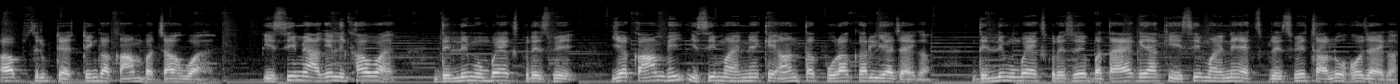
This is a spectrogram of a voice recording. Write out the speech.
अब सिर्फ़ टेस्टिंग का काम बचा हुआ है। इसी में आगे लिखा हुआ है, दिल्ली मुंबई एक्सप्रेसवे यह काम भी इसी महीने के अंत तक पूरा कर लिया जाएगा। दिल्ली मुंबई एक्सप्रेसवे बताया गया कि इसी महीने एक्सप्रेसवे चालू हो जाएगा।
